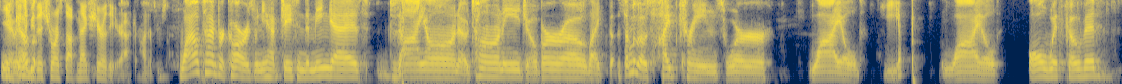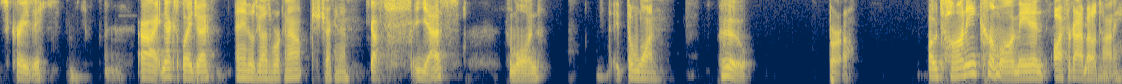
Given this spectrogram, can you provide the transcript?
He's Yeah, going to be the shortstop next year or the year after, hundred percent. wild time for cars when you have Jasson Dominguez, Zion, Ohtani, Joe Burrow. Like some of those hype trains were wild, Yep. Wild. All with COVID. It's crazy. All right, next play, Jay. Any of those guys working out? Just checking in. Yeah, yes. Come on. The- The one, Who? Burrow. Ohtani? Come on, man. Oh, I forgot about Ohtani.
